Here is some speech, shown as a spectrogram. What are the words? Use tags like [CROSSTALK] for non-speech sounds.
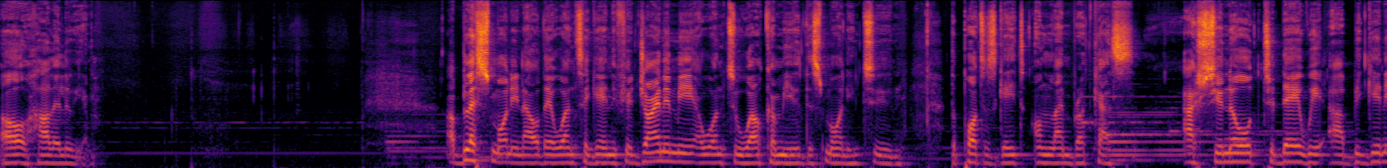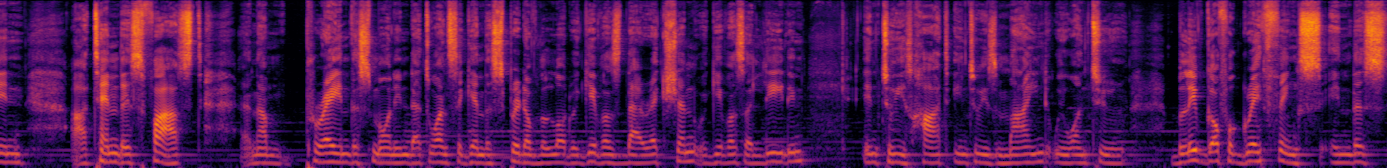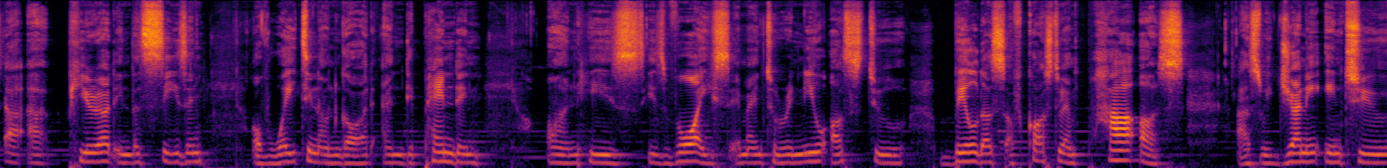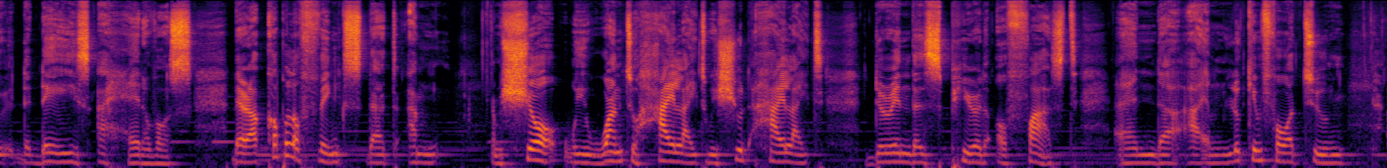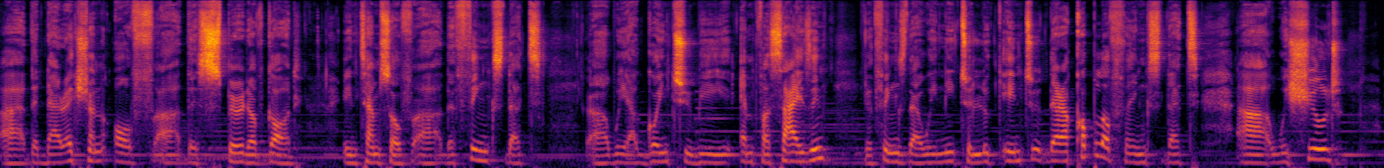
Oh, hallelujah. A blessed morning out there once again. If you're joining me, I want to welcome you this morning to the PortalsGate online broadcast. As you know, today we are beginning our 10 days fast, and I'm praying this morning that once again the Spirit of the Lord will give us direction, will give us a leading into His heart, into His mind. We want to believe God for great things in this uh, uh, period, in this season of waiting on God and depending on His His voice, amen, to renew us, to build us, of course, to empower us as we journey into the days ahead of us. There are a couple of things that I'm I'm sure we want to highlight, we should highlight during this period of fast. And uh, I am looking forward to uh, the direction of uh, the Spirit of God in terms of uh, the things that uh, we are going to be emphasizing, the things that we need to look into. There are a couple of things that uh, we should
